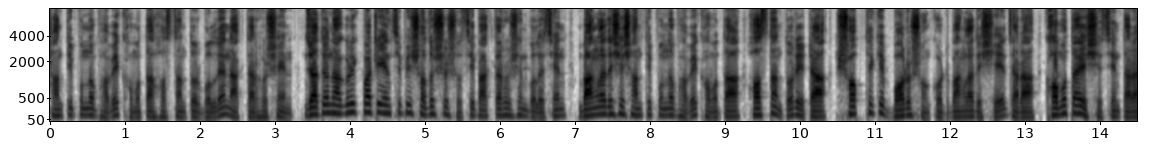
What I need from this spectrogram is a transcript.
শান্তিপূর্ণভাবে ক্ষমতা হস্তান্তর বললেন আক্তার হোসেন। জাতীয় নাগরিক পার্টি এনসিপির সদস্য সচিব আক্তার হোসেন বলেছেন, বাংলাদেশে শান্তিপূর্ণভাবে ক্ষমতা হস্তান্তর এটা সবথেকে বড় সংকট। বাংলাদেশে যারা ক্ষমতায় এসেছেন, তারা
